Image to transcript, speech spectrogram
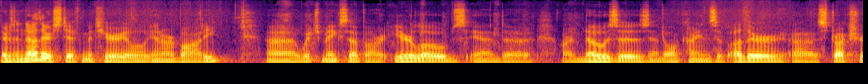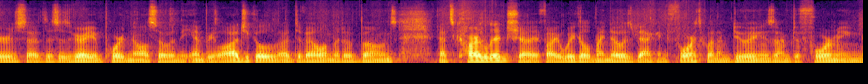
There's another stiff material in our body uh, which makes up our earlobes and uh, our noses and all kinds of other uh, structures. Uh, this is very important also in the embryological uh, development of bones. That's cartilage. if I wiggle my nose back and forth, what I'm doing is I'm deforming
